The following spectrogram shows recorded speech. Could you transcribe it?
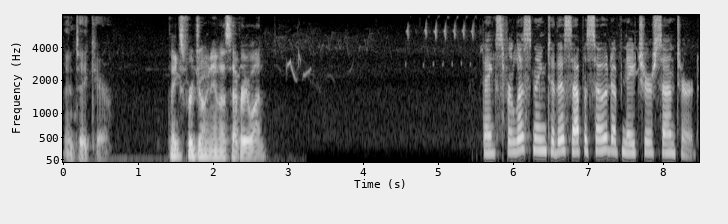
and take care. thanks for joining us everyone Thanks for listening to this episode of Nature Centered.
